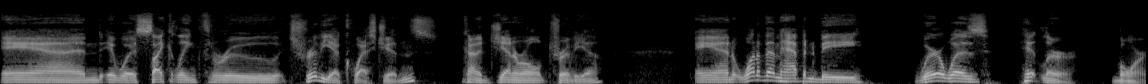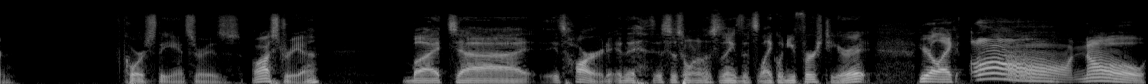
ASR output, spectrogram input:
and it was cycling through trivia questions, kind of general trivia. And one of them happened to be where was Hitler born? Of course, the answer is Austria, but uh, it's hard. And this is one of those things that's like when you first hear it, you're like, oh, no.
